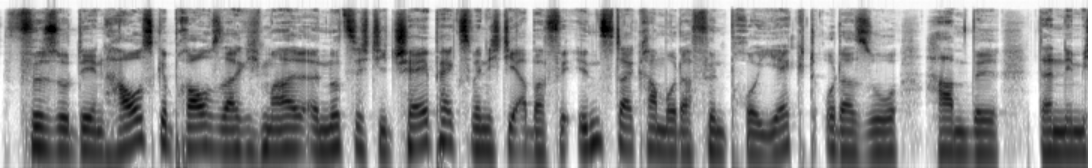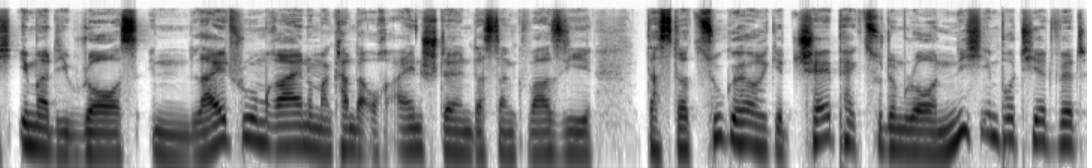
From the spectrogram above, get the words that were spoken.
für so den Hausgebrauch, sage ich mal, äh, nutze ich die JPEGs. Wenn ich die aber für Instagram oder für ein Projekt oder so haben will, dann nehme ich immer die RAWs in Lightroom rein und man kann da auch einstellen, dass dann quasi das dazugehörige JPEG zu dem RAW nicht importiert wird,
